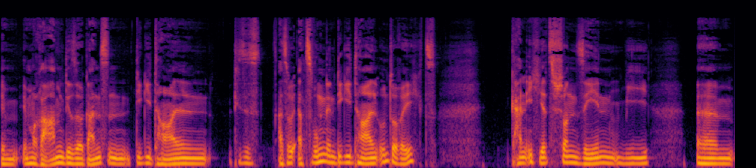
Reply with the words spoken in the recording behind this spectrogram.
im, im Rahmen dieser ganzen digitalen, dieses, also erzwungenen digitalen Unterrichts, kann ich jetzt schon sehen, wie ähm,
